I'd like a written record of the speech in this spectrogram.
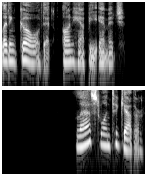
letting go of that unhappy image. Last one together.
